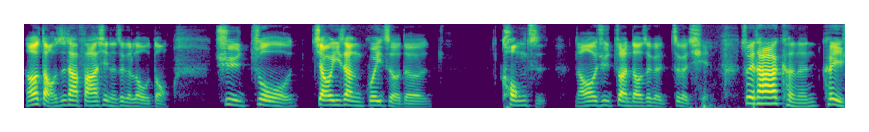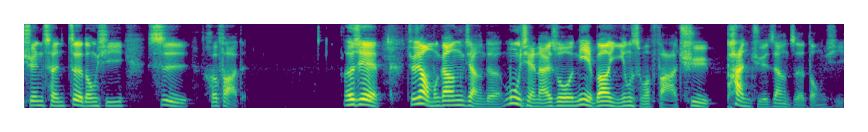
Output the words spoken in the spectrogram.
然后导致他发现了这个漏洞，去做交易上规则的空子，然后去赚到这个这个钱，所以他可能可以宣称这个东西是合法的。而且，就像我们刚刚讲的，目前来说，你也不知道引用什么法去判决这样子的东西，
